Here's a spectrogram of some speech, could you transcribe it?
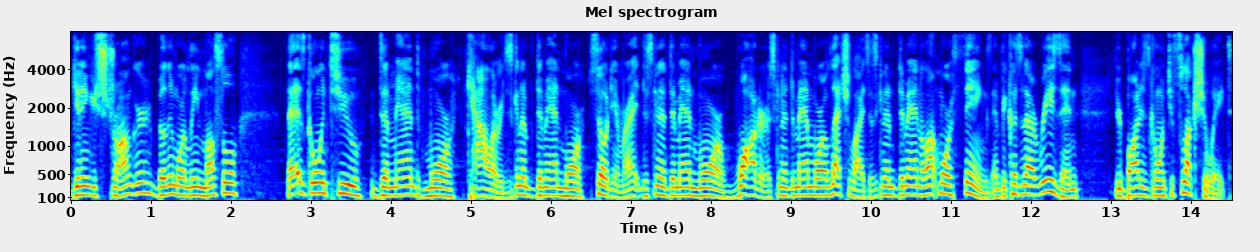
getting you stronger, building more lean muscle, that is going to demand more calories. It's going to demand more sodium, right? It's going to demand more water. It's going to demand more electrolytes. It's going to demand a lot more things. And because of that reason, your body is going to fluctuate.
